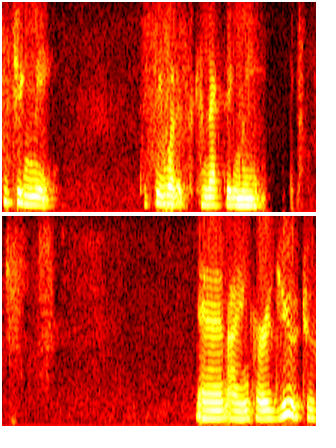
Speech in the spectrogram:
teaching me, to see what it's connecting me And I encourage you to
